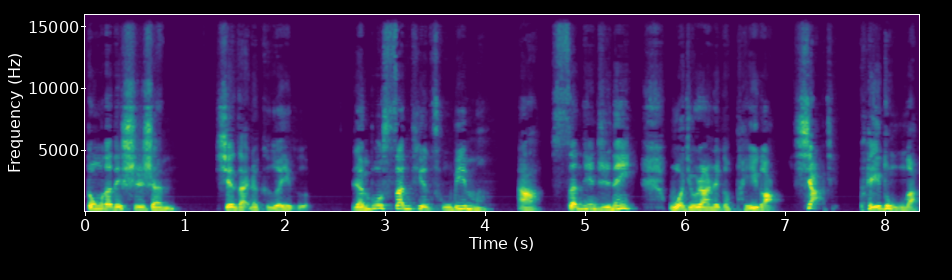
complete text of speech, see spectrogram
东子的尸身先在这搁一搁。人不三天出殡吗？啊，三天之内我就让这个裴刚下去陪东子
